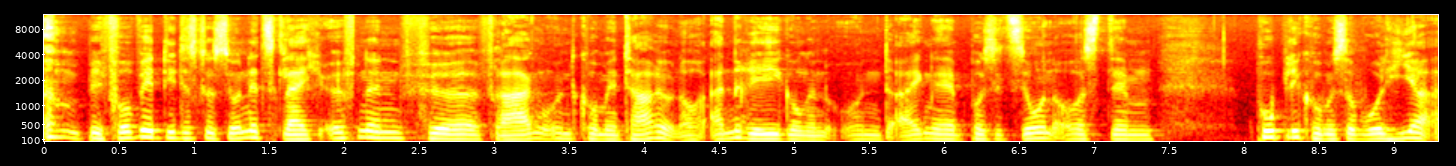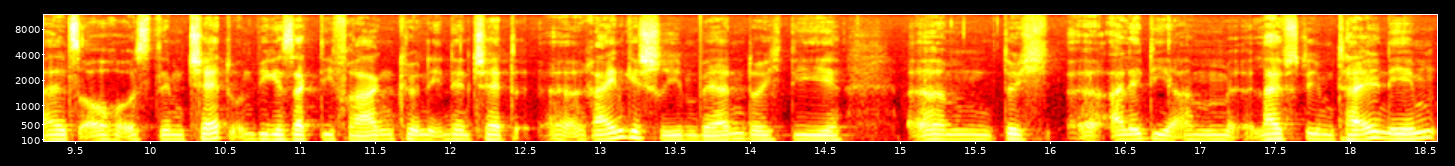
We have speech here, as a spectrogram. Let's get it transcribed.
Bevor wir die Diskussion jetzt gleich öffnen für Fragen und Kommentare und auch Anregungen und eigene Position aus dem Publikum, sowohl hier als auch aus dem Chat. Und wie gesagt, die Fragen können in den Chat äh, reingeschrieben werden durch die ähm, durch äh, alle, die am Livestream teilnehmen,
